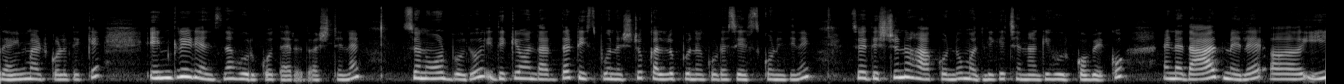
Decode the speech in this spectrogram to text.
ಗ್ರೈಂಡ್ ಮಾಡ್ಕೊಳ್ಳೋದಕ್ಕೆ ಇಂಗ್ರೀಡಿಯೆಂಟ್ಸ್ನ ಹುರ್ಕೋತಾ ಇರೋದು ಅಷ್ಟೇ ಸೊ ನೋಡ್ಬೋದು, ಇದಕ್ಕೆ ಒಂದು ಅರ್ಧ ಟೀ ಸ್ಪೂನಷ್ಟು ಕಲ್ಲುಪ್ಪನ್ನ ಕೂಡ ಸೇರಿಸ್ಕೊಂಡಿದ್ದೀನಿ. ಸೊ ಇದಿಷ್ಟನ್ನು ಹಾಕ್ಕೊಂಡು ಮೊದಲಿಗೆ ಚೆನ್ನಾಗಿ ಹುರ್ಕೋಬೇಕು. ಆ್ಯಂಡ್ ಅದಾದಮೇಲೆ ಈ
